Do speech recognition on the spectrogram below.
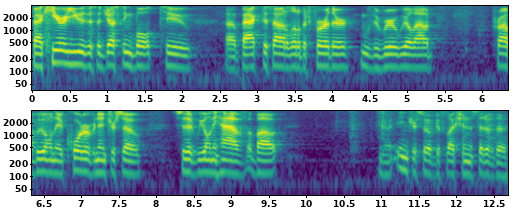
back here, use this adjusting bolt to uh, back this out a little bit further, move the rear wheel out probably only a quarter of an inch or so, so that we only have about you know, an inch or so of deflection instead of the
